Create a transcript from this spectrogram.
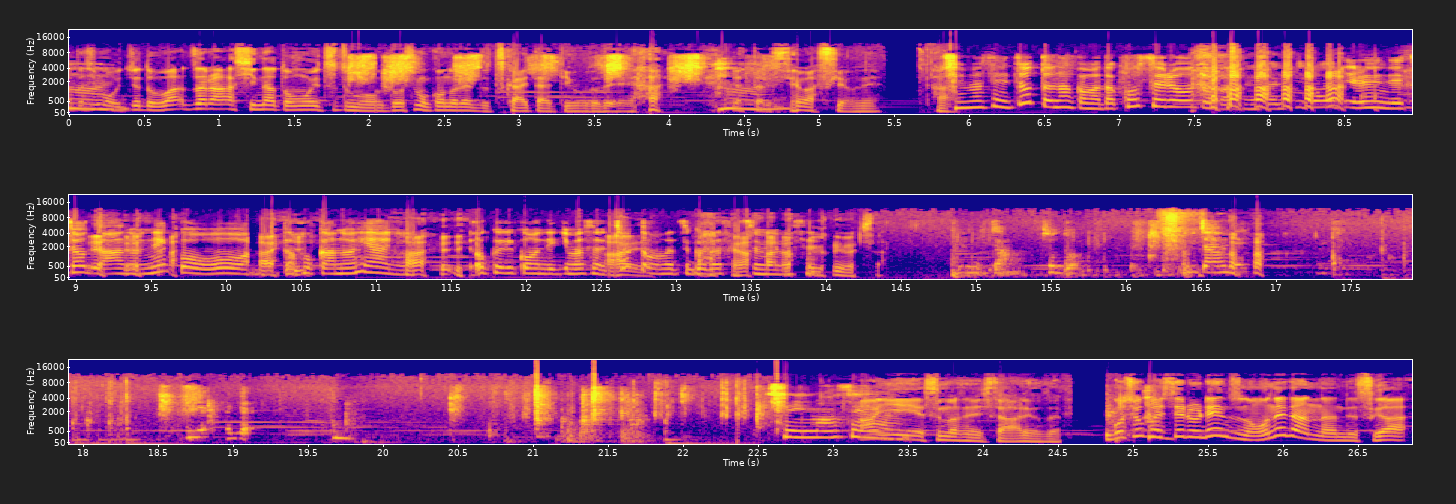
私もちょっと煩わしいなと思いつつもどうしてもこのレンズ使いたいということでやったりしてますけどね。はい。すいません。ちょっとなんかまたこする音が聞こえてるんで、ちょっとあの猫をまた他の部屋にはい。送り込んできますので、ちょっとお待ちください。すみません。わ。かりました。みーちゃん、ちょっと、みーちゃ んで。いや、いや。すいません。あいえいえすみませんでした。ありがとうございます。ご紹介しているレンズのお値段なんですが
